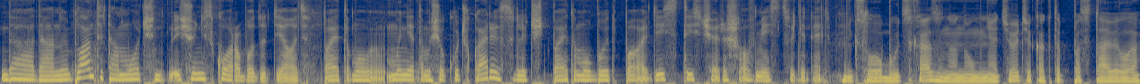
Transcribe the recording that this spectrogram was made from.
Да, да, но импланты там очень еще не скоро будут делать. Поэтому мне там еще кучу кариеса лечить, поэтому будет по 10 тысяч я решила в месяц выделять. К слову будет сказано, но у меня тетя как-то поставила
